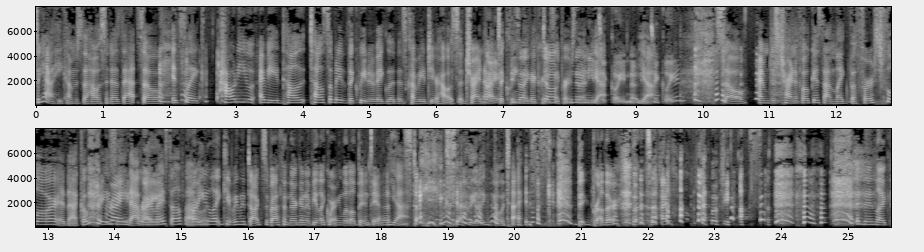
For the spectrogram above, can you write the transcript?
So yeah, he comes to the house and does that. So it's like, how do you? I mean, tell tell somebody that the Queen of England is coming to your house and try not Right. to clean He's like, a crazy "Don't- person. No need yeah. to clean. No need Yeah. to clean. So I'm just trying to focus on like the first floor and not go crazy, Right, not wear myself out. Are you like giving the dogs a bath and they're going to be like wearing little bandanas Yeah, and stuff? exactly like bow ties. Big brother bow tie. that would be awesome. and then like,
